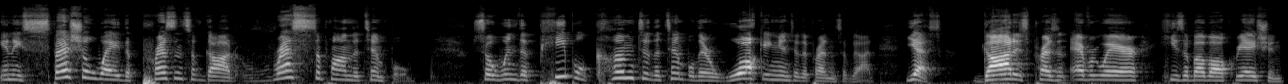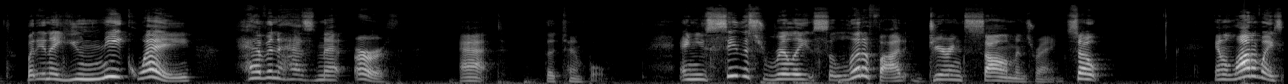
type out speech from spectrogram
in a special way, the presence of God rests upon the temple. So when the people come to the temple, they're walking into the presence of God. Yes, God is present everywhere, He's above all creation. But in a unique way, heaven has met earth at the temple. And you see this really solidified during Solomon's reign. So, in a lot of ways,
